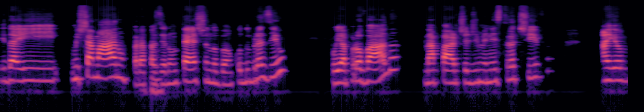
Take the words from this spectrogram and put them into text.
e daí me chamaram para uhum. fazer um teste no Banco do Brasil. Fui aprovada na parte administrativa. Aí eu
